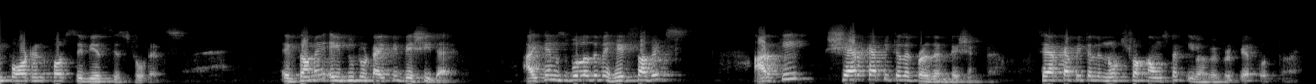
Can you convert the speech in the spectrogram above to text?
important for CBSE students এক্সামে এই দুটো টাইপই বেশি দেয়। আইটেমস বলে দেবে হেড সাবহেডস আর কি শেয়ার ক্যাপিটালের প্রেজেন্টেশনটা শেয়ার ক্যাপিটালের নোটস টু অ্যাকাউন্টসটা কীভাবে প্রিপেয়ার করতে হয়?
